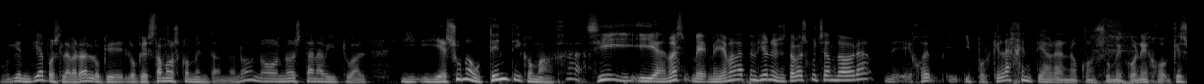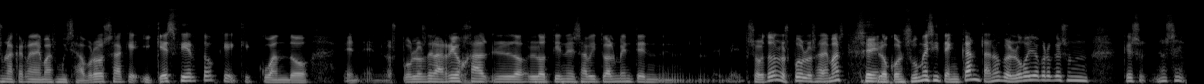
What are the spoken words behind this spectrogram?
hoy en día, pues la verdad, lo que, lo que estamos comentando, ¿no? No, no es tan habitual. Y, es un auténtico manjar. Sí, y, además me, llama la atención, os estaba escuchando ahora, ¿y por qué la gente ahora no consume conejo? Que es una carne además muy sabrosa, que, y que es cierto que, cuando en, los pueblos de La Rioja lo, tienes habitualmente, sobre todo en los pueblos además, lo consumes y te encanta, ¿no? Pero luego yo creo que es un, que es, no sé,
